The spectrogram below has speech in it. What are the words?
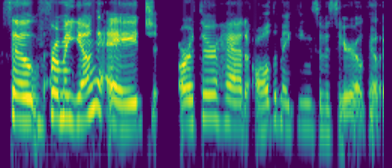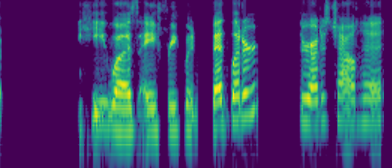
So, from a young age, Arthur had all the makings of a serial killer. He was a frequent bedwetter throughout his childhood.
